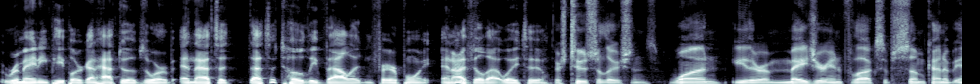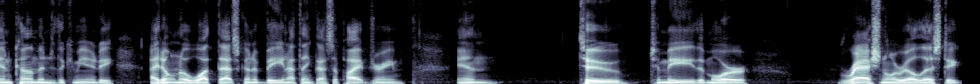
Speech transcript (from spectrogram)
remaining people are going to have to absorb, and that's a that's a totally valid and fair point, and I feel that way too. There's two solutions. One, either a major influx of some kind of income into the community. I don't know what that's going to be, and I think that's a pipe dream. And two, to me, the more rational, realistic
